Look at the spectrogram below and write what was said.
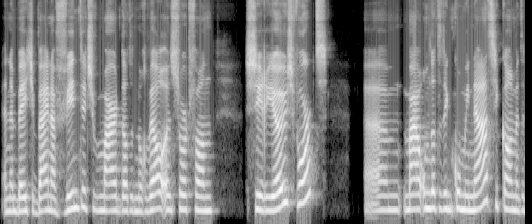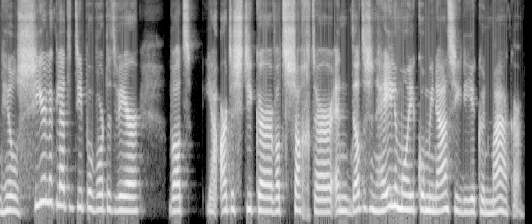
en een beetje bijna vintage, maar dat het nog wel een soort van serieus wordt. Um, maar omdat het in combinatie kan met een heel sierlijk lettertype, wordt het weer wat ja, artistieker, wat zachter. En dat is een hele mooie combinatie die je kunt maken.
